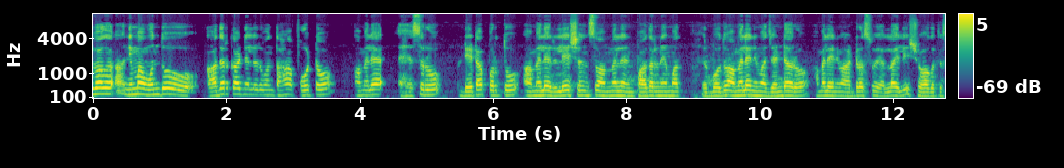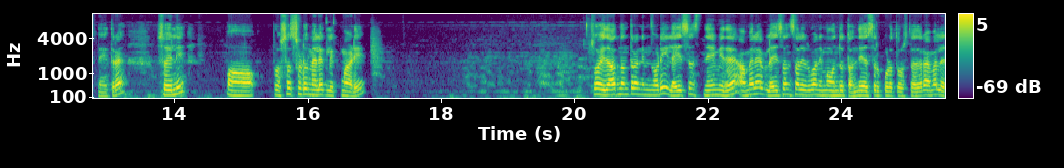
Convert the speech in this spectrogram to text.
ಇವಾಗ ನಿಮ್ಮ ಒಂದು ಆಧಾರ್ ಕಾರ್ಡ್ನಲ್ಲಿರುವಂತಹ ಫೋಟೋ ಆಮೇಲೆ ಹೆಸರು ಡೇಟ್ ಆಫ್ ಬರ್ತು ಆಮೇಲೆ ರಿಲೇಷನ್ಸು ಆಮೇಲೆ ನಿಮ್ಮ ಫಾದರ್ ನೇಮ್ ಇರ್ಬೋದು, ಆಮೇಲೆ ನಿಮ್ಮ ಜೆಂಡರು ಆಮೇಲೆ ನಿಮ್ಮ ಅಡ್ರೆಸ್ಸು ಎಲ್ಲ ಇಲ್ಲಿ ಶೋ ಆಗುತ್ತೆ ಸ್ನೇಹಿತರೆ. ಸೊ ಇಲ್ಲಿ ಪ್ರೊಸೆಸ್ಡ್ ಮೇಲೆ ಕ್ಲಿಕ್ ಮಾಡಿ. ಸೊ ಇದಾದ ನಂತರ ನಿಮ್ಮ ನೋಡಿ ಲೈಸೆನ್ಸ್ ನೇಮ್ ಇದೆ. ಆಮೇಲೆ ಲೈಸೆನ್ಸಲ್ಲಿರುವ ನಿಮ್ಮ ಒಂದು ತಂದೆ ಹೆಸರು ಕೂಡ ತೋರಿಸ್ತಾ ಇದ್ದಾರೆ. ಆಮೇಲೆ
